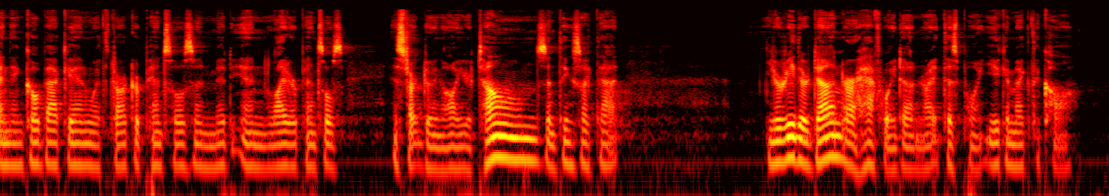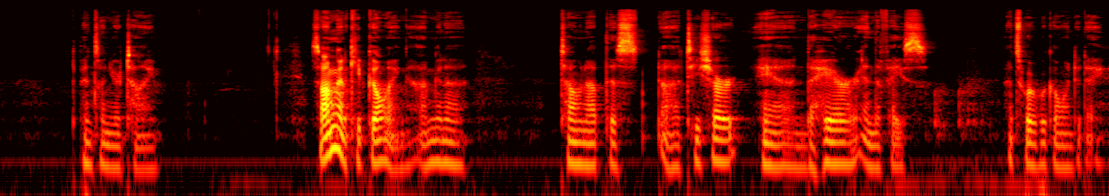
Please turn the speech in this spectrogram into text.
and then go back in with darker pencils and mid and lighter pencils and start doing all your tones and things like that. You're either done or halfway done right at this point. You can make the call. Depends on your time. So I'm going to keep going. I'm going to tone up this uh, t-shirt and the hair and the face. That's where we're going today.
